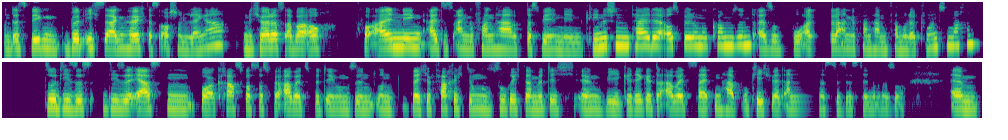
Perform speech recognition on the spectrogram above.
Und deswegen würde ich sagen, höre ich das auch schon länger. Und ich höre das aber auch vor allen Dingen, als es angefangen hat, dass wir in den klinischen Teil der Ausbildung gekommen sind, also wo alle angefangen haben, Formulaturen zu machen. So dieses, diese ersten, boah, krass, was das für Arbeitsbedingungen sind und welche Fachrichtungen suche ich, damit ich irgendwie geregelte Arbeitszeiten habe. Okay, ich werde Anästhesistin oder so. Ähm,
